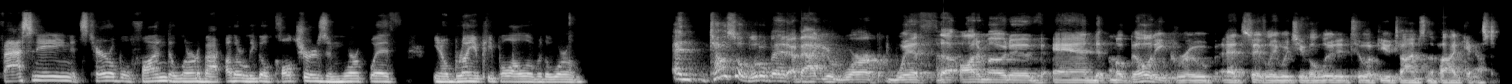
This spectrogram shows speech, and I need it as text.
fascinating. It's terrible fun to learn about other legal cultures and work with, you know, brilliant people all over the world. And tell us a little bit about your work with the automotive and mobility group at Sidley, which you've alluded to a few times in the podcast.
